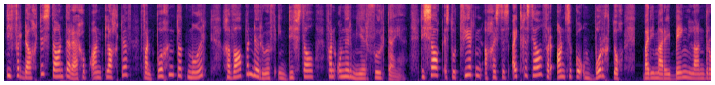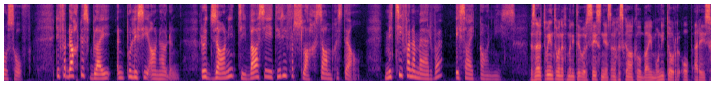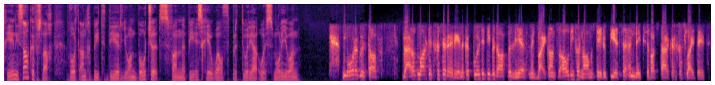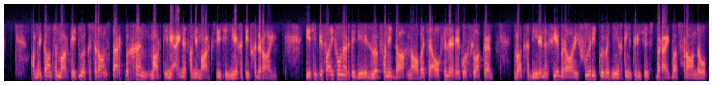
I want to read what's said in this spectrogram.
Die verdagte staan tereg op aanklagte van poging tot moord, gewapende roof en diefstal van onder meer voertuie. Die saak is tot 14 Augustus uitgestel vir aansoeke om borgtog by die Maribeng Landdroshof. Die verdagtes bly in polisieaanhouding. Rudzani Tivasi het hierdie verslag saamgestel. Mitsi van der Merwe, SAK nuus. Dis nou 22 minute oor 6 en jy is ingeskakel by Monitor op RSG en die sakeverslag word aangebied deur Johan Botchets van PSG Wealth Pretoria Oos. Môre Johan. Môre Gustaf. Wêreldmark het gister 'n redelike positiewe dag beleef met bykans al die vernaamste Europese indekse wat sterker gesluit het. Amerikaanse markte het ook gisteraan sterk begin, maar teen die einde van die marksessie negatief gedraai. Die S&P 500 het deur die loop van die dag naby sy algehele rekordvlakke wat gedurende Februarie voor die COVID-19 krisis bereik was verhandel.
